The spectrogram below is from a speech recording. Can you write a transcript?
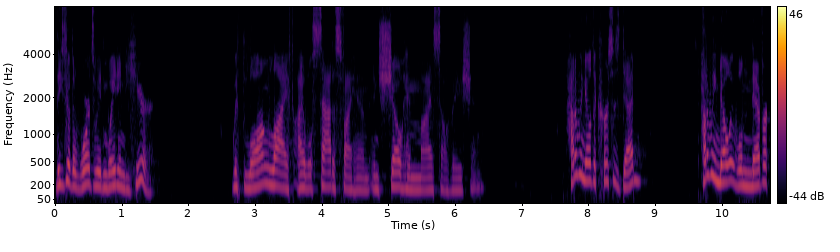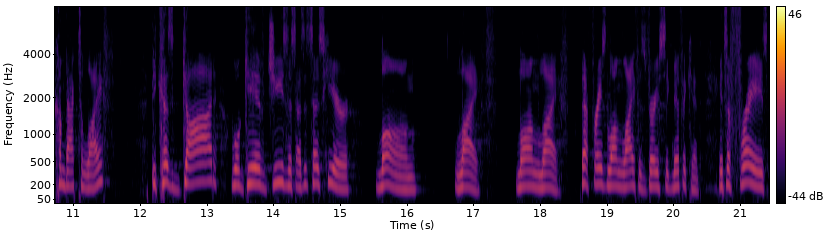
These are the words we've been waiting to hear. With long life, I will satisfy him and show him my salvation. How do we know the curse is dead? How do we know it will never come back to life? Because God will give Jesus, as it says here, long life. long life. That phrase, long life, is very significant. It's a phrase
